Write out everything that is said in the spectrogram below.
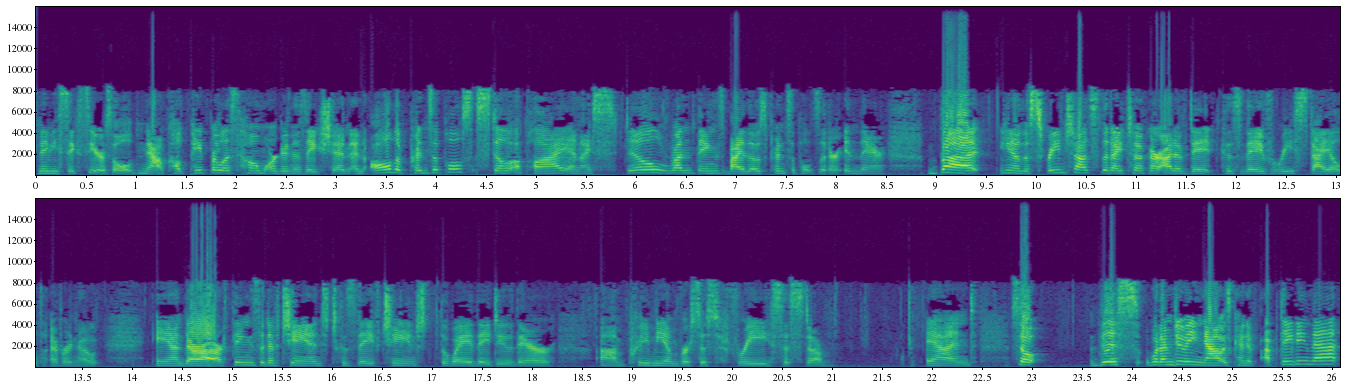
maybe six years old now called Paperless Home Organization, and all the principles still apply, and I still run things by those principles that are in there. But, you know, the screenshots that I took are out of date because they've restyled Evernote, and there are things that have changed because they've changed the way they do their um, premium versus free system. And so, this, what I'm doing now is kind of updating that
